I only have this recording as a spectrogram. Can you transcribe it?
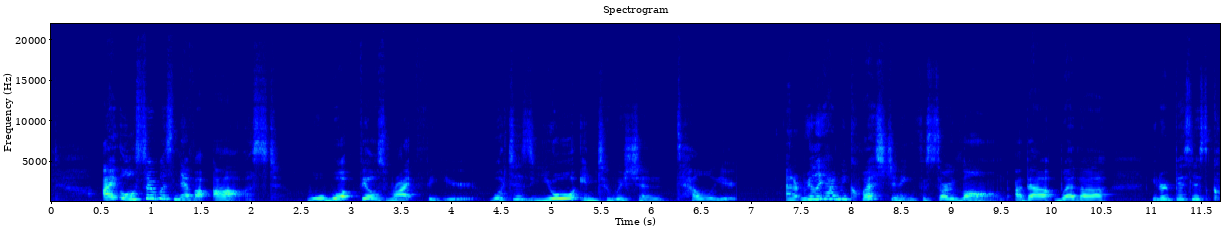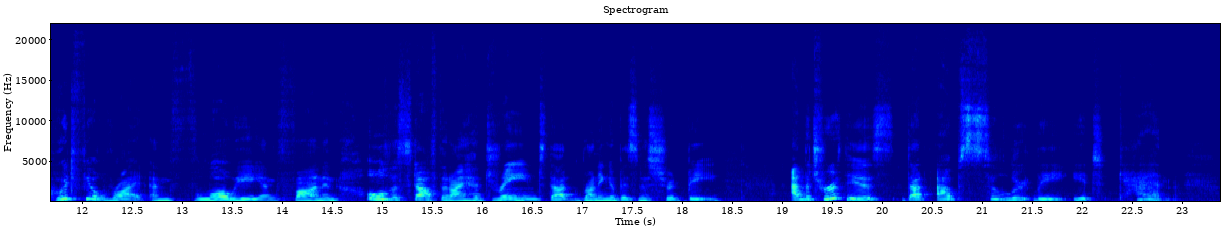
I also was never asked well, what feels right for you? What does your intuition tell you? And it really had me questioning for so long about whether, you know, business could feel right and flowy and fun and all the stuff that I had dreamed that running a business should be. And the truth is that absolutely it can.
